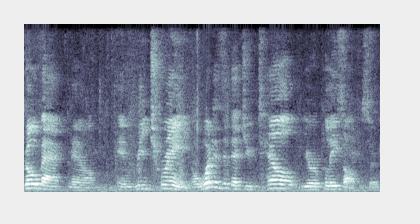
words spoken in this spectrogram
go back now and retrain, or what is it that you tell your police officers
